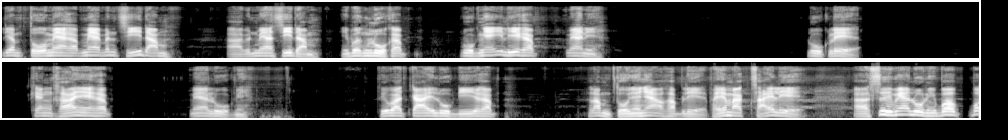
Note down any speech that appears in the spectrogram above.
เลี่ยมโตแม่ครับแม่เป็นสีดำอ่าเป็นแม่สีดำนี่เบิ่งลูกครับ ลูกใหญ่อีหลีครับ แม่นี่ ลูกเล่แข้งขาใหญ่ครับ แม่ลูกนี่ ถือว่าใจลูกดีครับลำตัวยาวๆครับเล่ไผ่มักสายเล่อ่าซื้อแม่ลูกนี่บ่บ่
